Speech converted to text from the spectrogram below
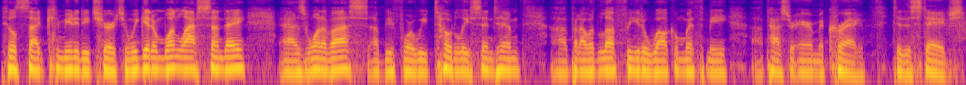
Hillside Community Church. And we get him one last Sunday as one of us uh, before we totally send him. Uh, but I would love for you to welcome with me uh, Pastor Aaron McCray to the stage.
